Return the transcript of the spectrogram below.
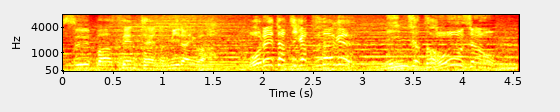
Super Sentai no mirai wa ga tsunagu ninja to ouja o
